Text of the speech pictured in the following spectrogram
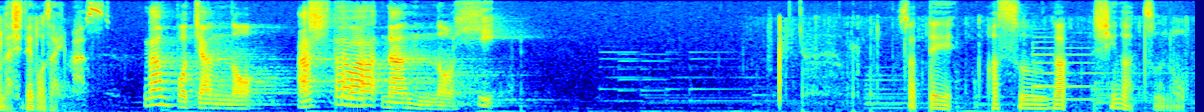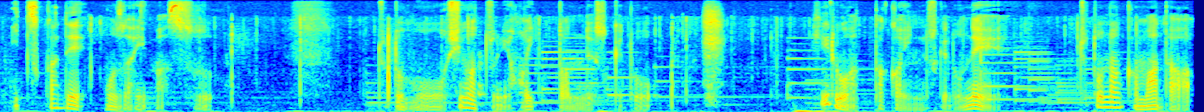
話でございます。なんぽちゃんの明日は何の日？さて、明日が4月の5日でございます。ちょっともう4月に入ったんですけど、昼は暖かいんですけどね、ちょっとなんかまだ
